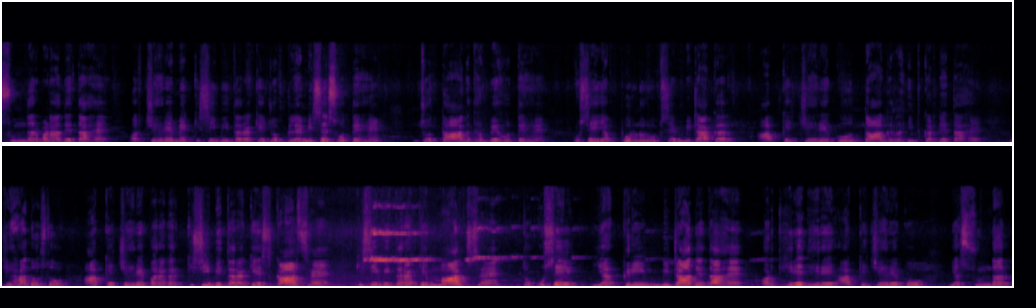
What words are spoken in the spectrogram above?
सुंदर बना देता है और चेहरे में किसी भी तरह के जो ब्लेमिसेस होते हैं, जो दाग धब्बे होते हैं, उसे यह पूर्ण रूप से मिटाकर आपके चेहरे को दाग रहित कर देता है। जी हाँ दोस्तों, आपके चेहरे पर अगर किसी भी तरह के स्कार्स हैं, किसी भी तरह के मार्क्स हैं तो उसे यह क्रीम मिटा देता है और धीरे धीरे आपके चेहरे को यह सुंदर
